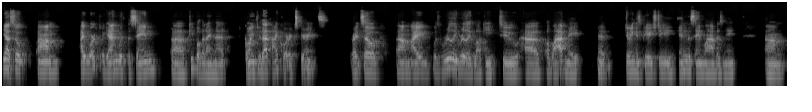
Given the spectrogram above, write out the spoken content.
Yeah, so um, I worked again with the same uh, people that I met going through that I-Corps experience, right? So um, I was really, really lucky to have a lab mate uh, doing his PhD in the same lab as me um,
